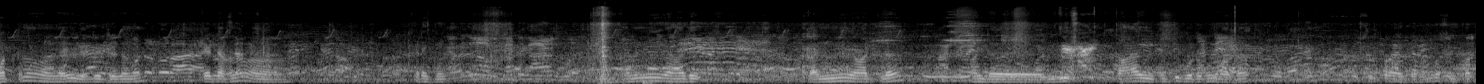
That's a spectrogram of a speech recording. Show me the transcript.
மொத்தமாக லைவ் கேட்டுட்டு இருக்காங்க. கேட்டாங்கன்னா கிடைக்கும். கன்னி ஆடு தண்ணி ஆட்டில் அந்த இது தாய் குட்டி போட்டிருக்குன்னு பார்த்தேன். சூப்பராக இருக்குது ரொம்ப சூப்பர்.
